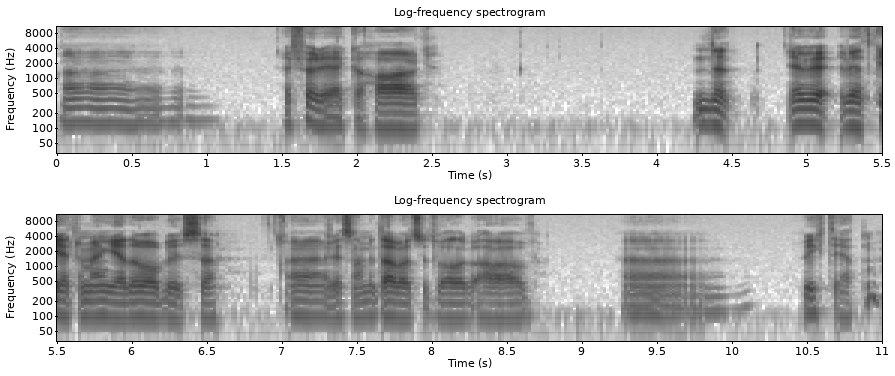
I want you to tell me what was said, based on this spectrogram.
Uh, jeg føler jeg ikke har det, Jeg vet, ikke helt om jeg greide å overbevise uh, resten av mitt arbeidsutvalg av eh, viktigheten.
